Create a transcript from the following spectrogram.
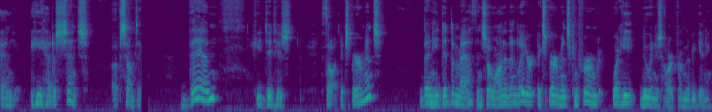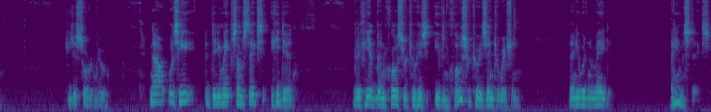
and he had a sense of something. Then he did his thought experiments. Then he did the math and so on, and then later experiments confirmed what he knew in his heart from the beginning. He just sort of knew. Now, was he did he make some mistakes? He did. But if he had been closer to his, even closer to his intuition, then he wouldn't have made any mistakes.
